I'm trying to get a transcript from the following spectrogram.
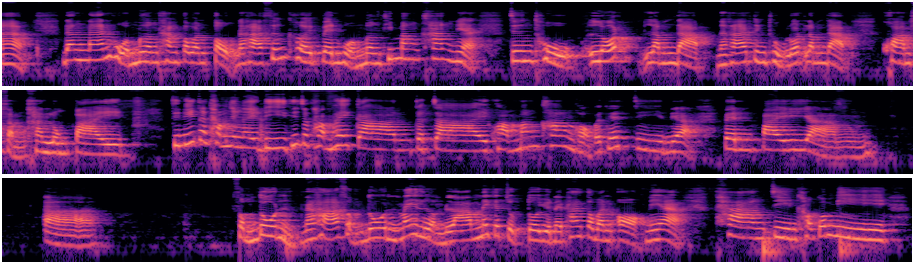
ดังนั้นหัวเมืองทางตะวันตกนะคะ ซึ่งเคยเป็นหัวเมืองที่มั่งคั่งเนี่ยจึงถูกลดลำดับนะคะ จึงถูกลดลำดับความสำคัญลงไป ทีนี้จะทำยังไงดีที่จะทำให้การกระจายความมั่งคั่งของประเทศจีนเนี่ยเป็นไปอย่าง สมดุลนะคะสมดุลไม่เหลื่อมล้ำไม่กระจุกตัวอยู่ในภาคตะวันออกเนี่ยทางจีนเขาก็มี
